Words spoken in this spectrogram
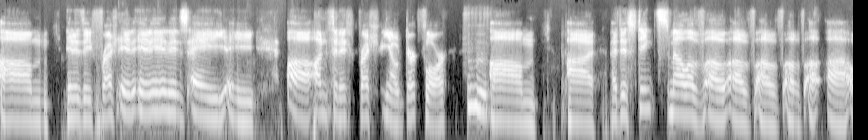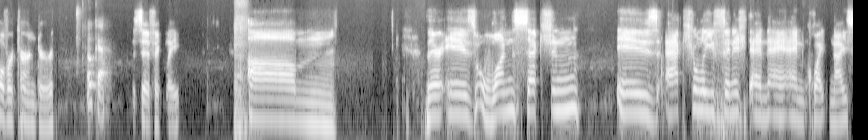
Um, it is a fresh. It, it, it is a a uh, unfinished, fresh, you know, dirt floor. Mhm. Um, uh, a distinct smell of of of of, of uh, uh, overturned dirt Okay. specifically. Um, there is one section is actually finished and and quite nice,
